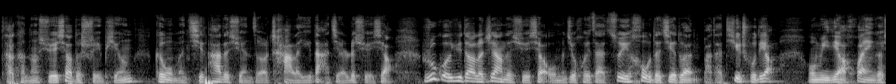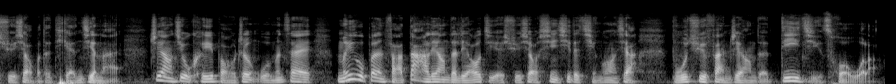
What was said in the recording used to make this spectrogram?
它可能学校的水平跟我们其他的选择差了一大截儿的学校。如果遇到了这样的学校，我们就会在最后的阶段把它剔除掉，我们一定要换一个学校把它填进来，这样就可以保证我们在没有办法大量的了解学校信息的情况下，不去犯这样的低级错误了。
